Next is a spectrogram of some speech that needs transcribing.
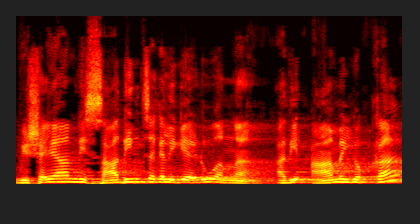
విషయాన్ని సాధించగలిగాడు అన్నా అది ఆమె యొక్క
